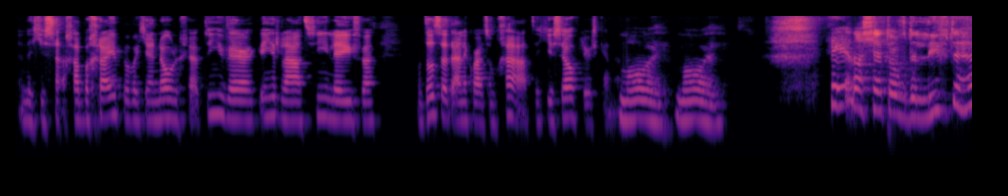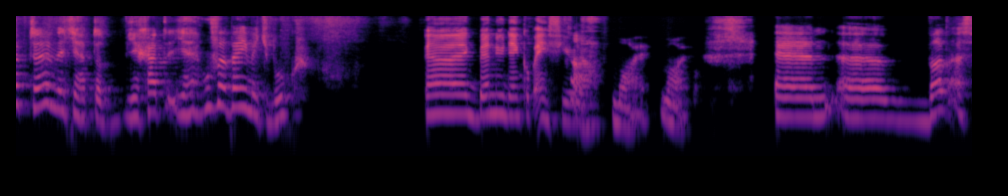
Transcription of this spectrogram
En dat je gaat begrijpen wat jij nodig hebt in je werk, in je relatie, in je leven. Want dat is uiteindelijk waar het om gaat. Dat je jezelf leert kennen. Mooi, mooi. Hey, en als je het over de liefde hebt, hè, weet je, hebt dat, je gaat, je, hoe ver ben je met je boek? Uh, ik ben nu denk ik op 1 vierde. Oh, mooi, mooi. En uh, wat,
